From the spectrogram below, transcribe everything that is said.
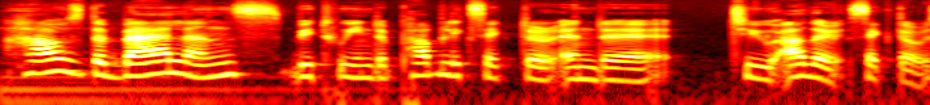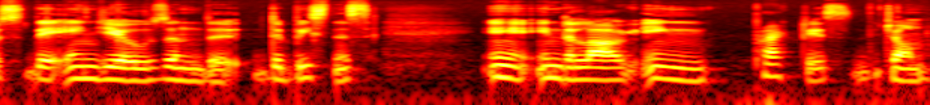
How's the balance between the public sector and the two other sectors, the NGOs and the, the business, in, in the log in practice, John?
